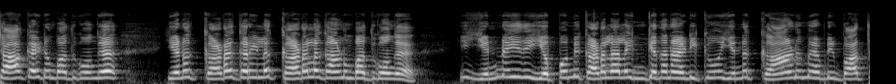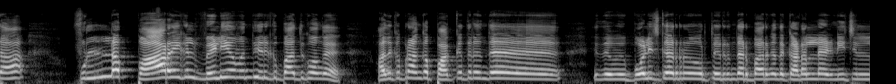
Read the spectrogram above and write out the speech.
ஷாக் ஆகிட்டோம் பார்த்துக்கோங்க ஏன்னா கடற்கரையில் கடலை காணும் பார்த்துக்கோங்க என்ன இது? எப்போவுமே கடலால் இங்கே தானே அடிக்கும். என்ன காணுமே அப்படின்னு பார்த்தா ஃபுல்லாக பாறைகள் வெளியே வந்து இருக்குது பார்த்துக்கோங்க. அதுக்கப்புறம் அங்கே பக்கத்தில் இருந்த இது போலீஸ்காரர் ஒருத்தர் இருந்தார் பாருங்க. அந்த கடலில் நீச்சல்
